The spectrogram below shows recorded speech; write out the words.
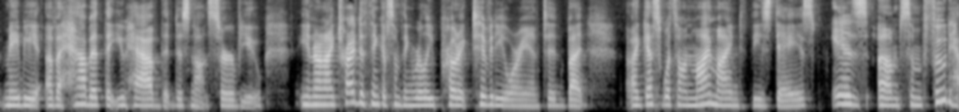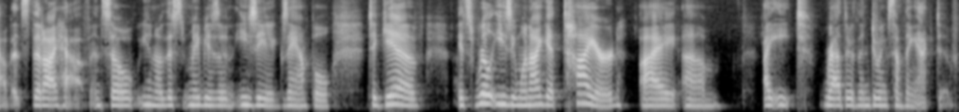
maybe of a habit that you have that does not serve you? You know, and I tried to think of something really productivity oriented, but I guess what's on my mind these days is um, some food habits that I have. And so, you know, this maybe is an easy example to give. It's real easy when I get tired, I um, I eat rather than doing something active.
